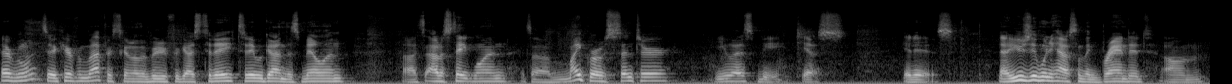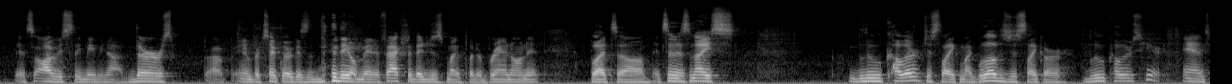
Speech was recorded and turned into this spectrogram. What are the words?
Hey everyone, it's here from Lapfix. Got another video for you guys today. Today we got in this mail-in. Uh, it's out of state one. It's a Micro Center USB. Yes, it is. Now usually when you have something branded, um, it's obviously maybe not theirs uh, in particular because they don't manufacture. They just might put a brand on it. But uh, it's in this nice blue color, just like my gloves, just like our blue colors here. And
